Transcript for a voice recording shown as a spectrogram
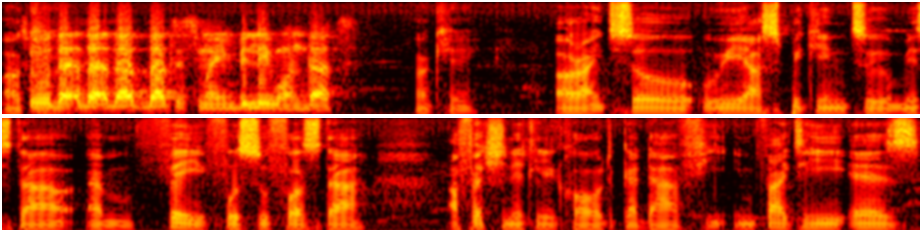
Okay. So that, that, that, that is my belief on that. Okay. All right. So we are speaking to Mr. Um, Faye Fosu Foster, affectionately called Gaddafi. In fact, he is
